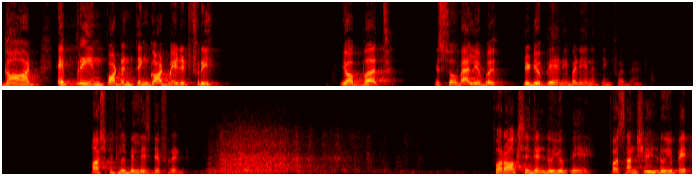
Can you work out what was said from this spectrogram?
God, every important thing, God made it free. Your birth is so valuable. Did you pay anybody anything for that? Hospital bill is different. for oxygen, do you pay? For sunshine, do you pay?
